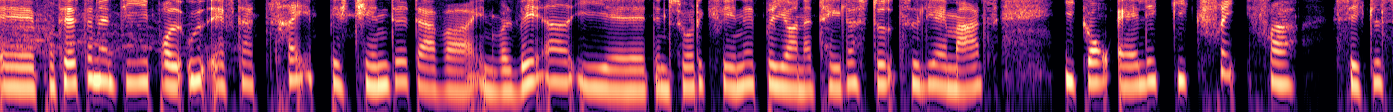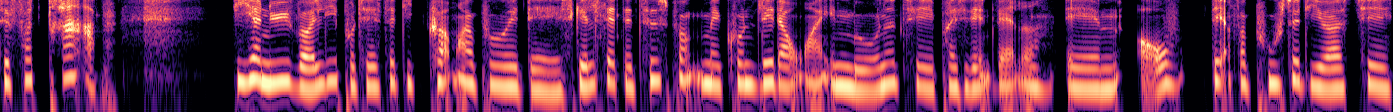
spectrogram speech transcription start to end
Øh, protesterne de brød ud efter tre betjente, der var involveret i øh, den sorte kvinde Breonna Taylors død tidligere i marts. I går alle gik fri fra sigtelse for drab. De her nye voldelige protester, de kommer jo på et øh, skældsættende tidspunkt med kun lidt over en måned til præsidentvalget. Øhm, og derfor puster de også til,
